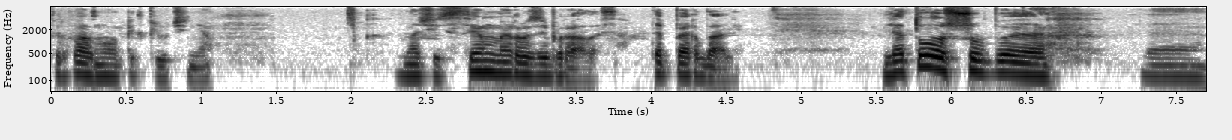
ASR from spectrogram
трифазного підключення. Значить, з цим ми розібралися. Тепер далі. Для того, щоб е, е,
